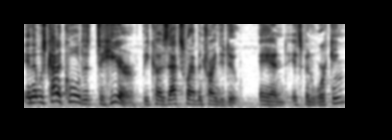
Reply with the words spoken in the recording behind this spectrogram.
and it was kind of cool to, to hear because that's what I've been trying to do, and it's been working.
